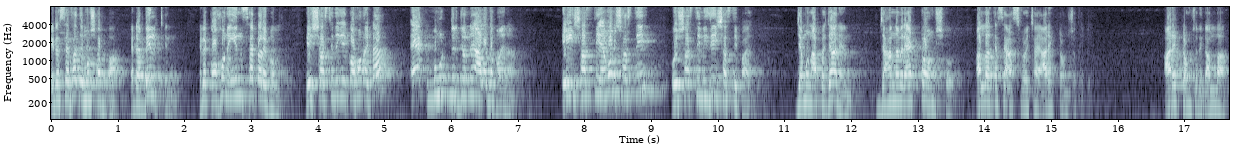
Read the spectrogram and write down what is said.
এটা সেফাতে মোসাব্বা, এটা বিল্ট এটা কখনো ইনসেপারেবল এই শাস্তি থেকে কখনো এটা এক মুহূর্তের জন্য আলাদা হয় না। এই শাস্তি, এমন শাস্তি, ওই শাস্তি নিজেই শাস্তি পায়। যেমন আপনি জানেন জাহান নামের একটা অংশ আল্লাহর কাছে আশ্রয় চায় আরেকটা অংশ থেকে। আরেকটা অংশ থেকে আল্লাহ,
